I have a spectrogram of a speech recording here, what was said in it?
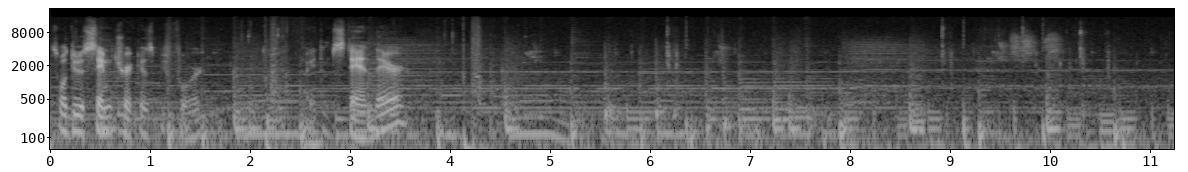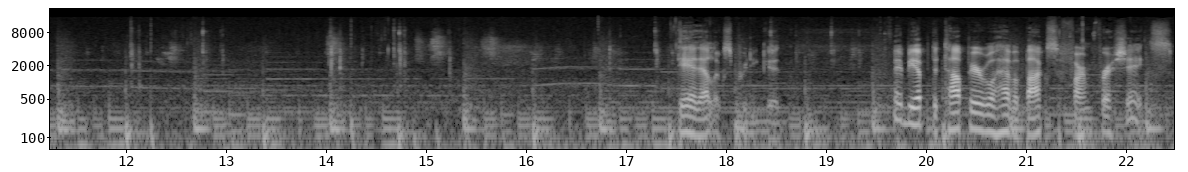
So we'll do the same trick as before. Item stand there. Yeah, that looks pretty. Maybe up the top here we'll have a box of farm fresh eggs.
